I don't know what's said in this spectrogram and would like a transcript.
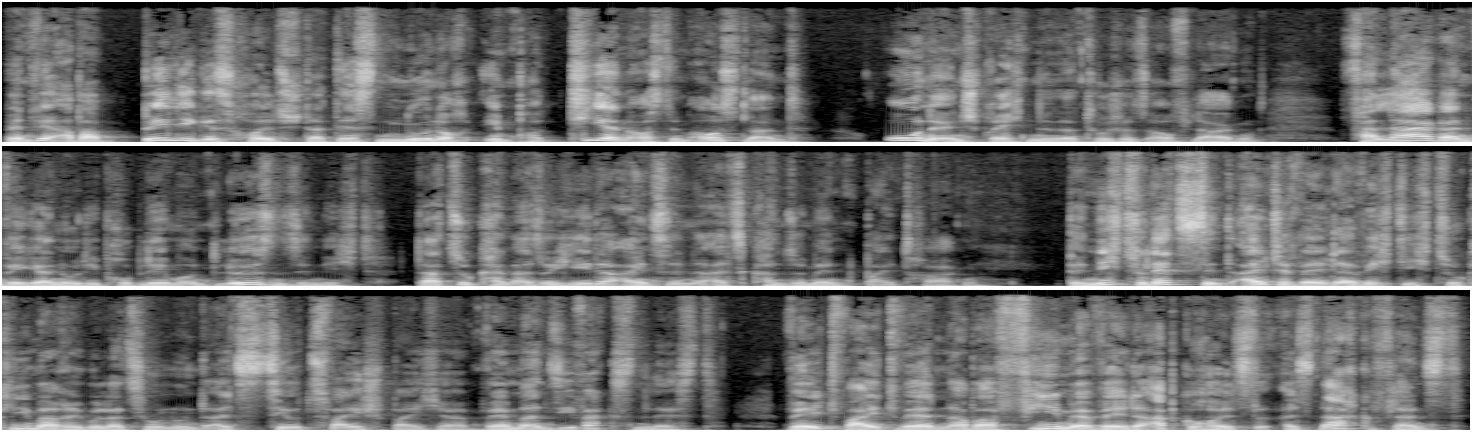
Wenn wir aber billiges Holz stattdessen nur noch importieren aus dem Ausland, ohne entsprechende Naturschutzauflagen, verlagern wir ja nur die Probleme und lösen sie nicht. Dazu kann also jeder Einzelne als Konsument beitragen. Denn nicht zuletzt sind alte Wälder wichtig zur Klimaregulation und als CO2-Speicher, wenn man sie wachsen lässt. Weltweit werden aber viel mehr Wälder abgeholzt als nachgepflanzt,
